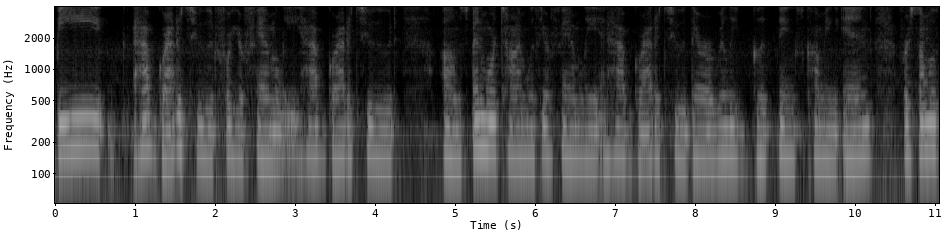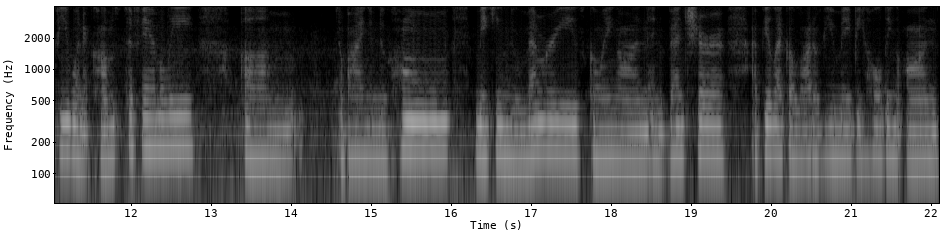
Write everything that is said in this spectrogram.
be have gratitude for your family, have gratitude, um, spend more time with your family and have gratitude. There are really good things coming in for some of you when it comes to family. Um, buying a new home, making new memories, going on an adventure. I feel like a lot of you may be holding on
